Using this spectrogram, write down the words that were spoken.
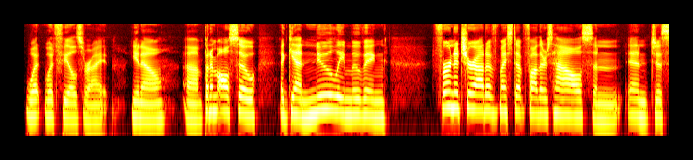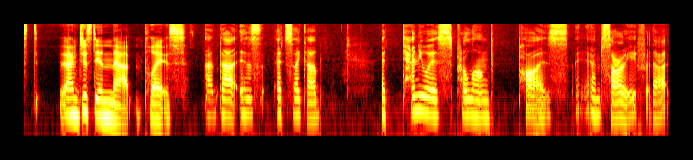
What what feels right? You know. Um, but I'm also again newly moving furniture out of my stepfather's house and and just I'm just in that place. Uh, that is it's like a a tenuous prolonged pause. I'm sorry for that.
